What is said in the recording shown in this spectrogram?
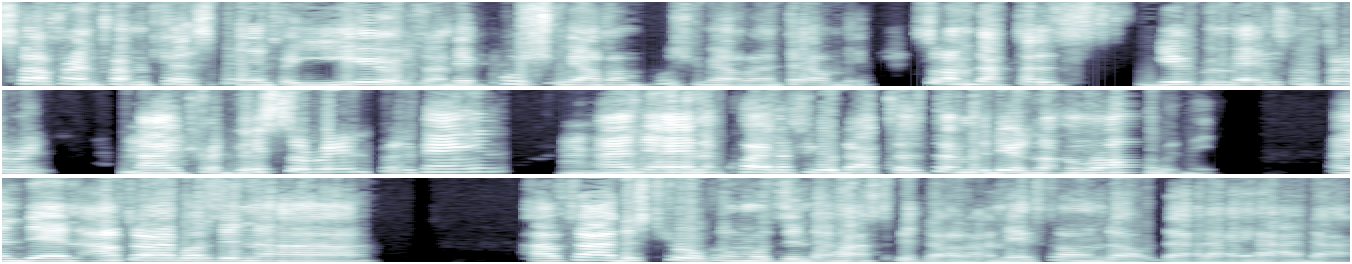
suffering from chest pain for years and they push me off and push me off and tell me some doctors give me medicine for it, Mhm, nitroglycerin for the pain, mhm. and then quite a few doctors tell me there's nothing wrong with me. And then after I was in uh after I had the stroke and was in the hospital and they found out that I had a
